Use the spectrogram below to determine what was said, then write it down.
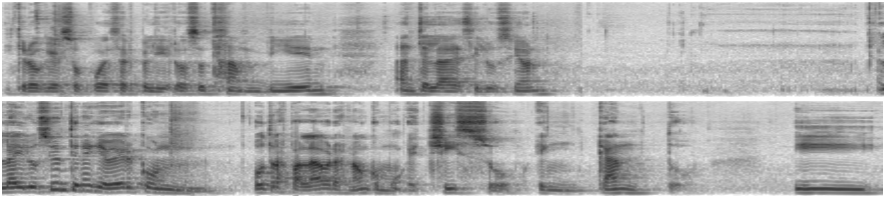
y creo que eso puede ser peligroso también ante la desilusión. La ilusión tiene que ver con otras palabras, ¿no? Como hechizo, encanto. Y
